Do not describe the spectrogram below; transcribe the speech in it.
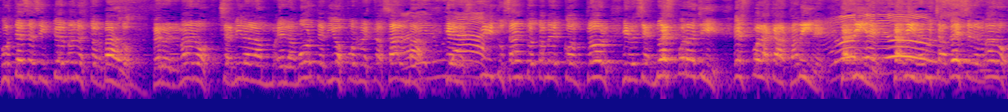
Usted se sintió, hermano, estorbado. Pero, hermano, se mira la- el amor de Dios por nuestras almas. Aleluya. Que el Espíritu Santo tome el control y nos dice, no es por allí, es por acá. Camine, camine, camine. Muchas veces, hermano,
